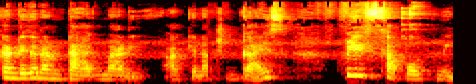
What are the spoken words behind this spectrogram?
ಖಂಡಿತ ನಾನು ಟ್ಯಾಗ್ ಮಾಡಿ. ಓಕೆನಾ ಗೈಸ್ ಪ್ಲೀಸ್ ಸಪೋರ್ಟ್ ಮೀ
